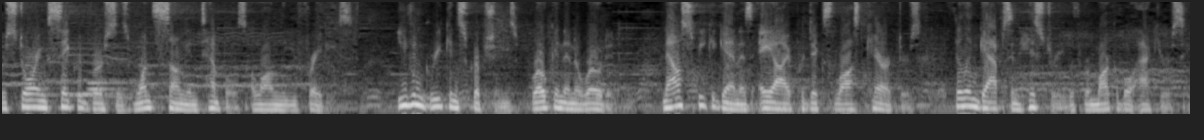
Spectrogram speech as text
restoring sacred verses once sung in temples along the Euphrates. Even Greek inscriptions, broken and eroded, now speak again as AI predicts lost characters, filling gaps in history with remarkable accuracy.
